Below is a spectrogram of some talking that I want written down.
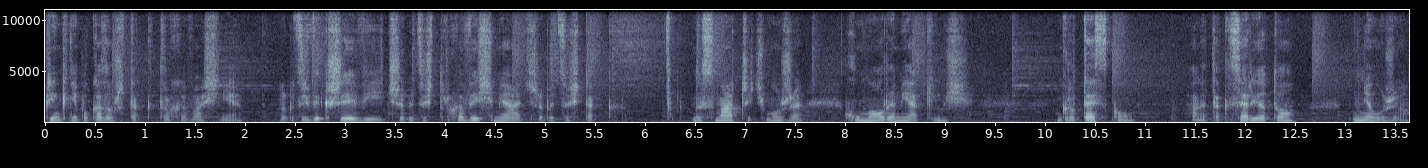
pięknie pokazał, że tak trochę właśnie, żeby coś wykrzywić, żeby coś trochę wyśmiać, żeby coś tak dosmaczyć, może humorem jakimś, groteską, ale tak serio to nie używa.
